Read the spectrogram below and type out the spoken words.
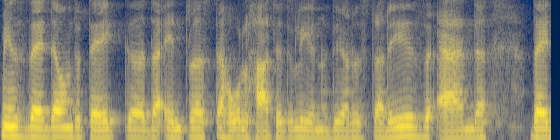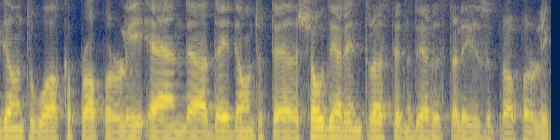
Means they don't take uh, the interest wholeheartedly in their studies and they don't work properly and uh, they don't uh, show their interest in their studies properly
